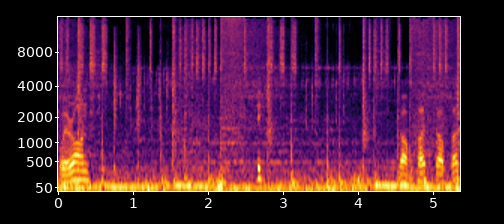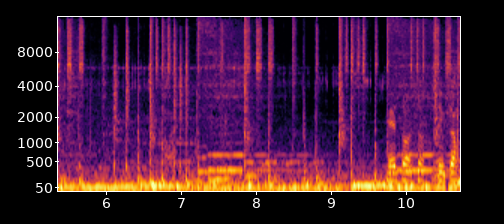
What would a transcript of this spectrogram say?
We're on. go up close, go up close. Yeah, it's alright, it's alright. Keep going.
